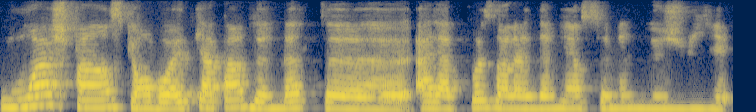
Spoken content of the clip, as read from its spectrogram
moi, je pense qu'on va être capable de le mettre euh, à la poste dans la dernière semaine de juillet.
